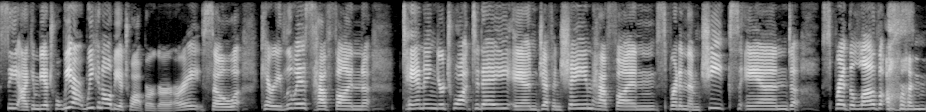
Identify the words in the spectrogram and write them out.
See, I can be a twat. We are we can all be a twat burger, all right? So, Carrie Lewis, have fun tanning your twat today and Jeff and Shane have fun spreading them cheeks and spread the love on.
